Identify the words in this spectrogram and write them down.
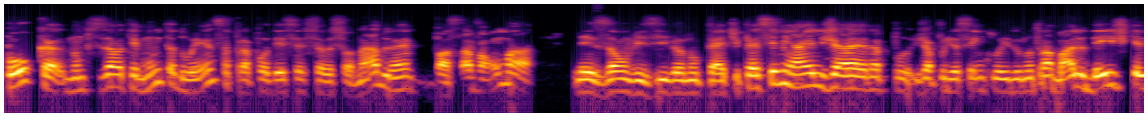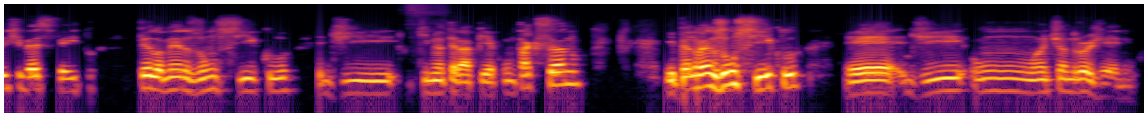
pouca, não precisava ter muita doença para poder ser selecionado, né? Bastava uma lesão visível no PET e PSMA, ele já, era, já podia ser incluído no trabalho, desde que ele tivesse feito pelo menos um ciclo de quimioterapia com taxano e pelo menos um ciclo é, de um antiandrogênico.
